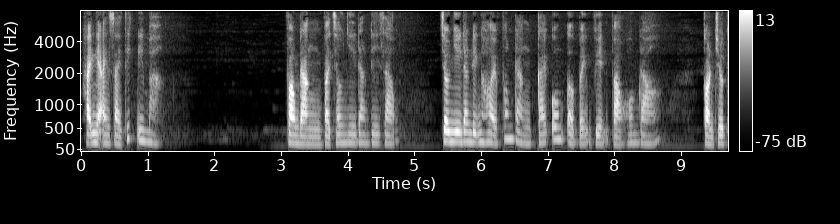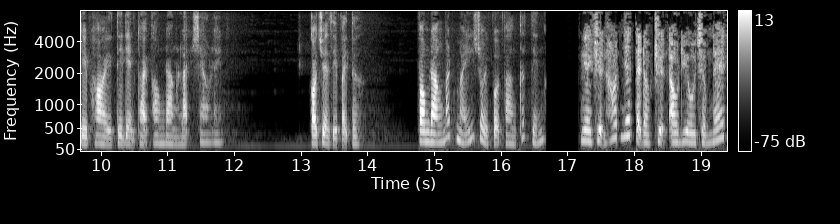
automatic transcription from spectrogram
Hãy nghe anh giải thích đi mà. Phong Đằng và Châu Nhi đang đi dạo. Châu Nhi đang định hỏi Phong Đằng cái ôm ở bệnh viện vào hôm đó. Còn chưa kịp hỏi thì điện thoại Phong Đằng lại reo lên. Có chuyện gì vậy Tư? Phong đang bắt máy rồi vội vàng cất tiếng. Nghe chuyện hot nhất tại đọc truyện audio.net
